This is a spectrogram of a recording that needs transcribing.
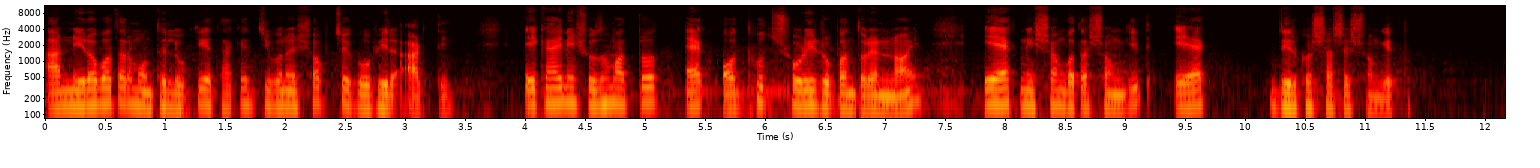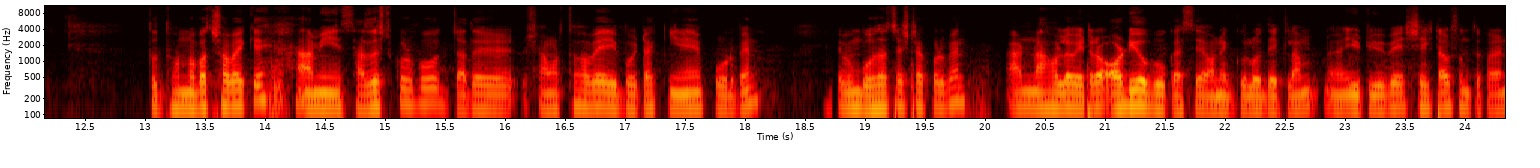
আর নীরবতার মধ্যে লুকিয়ে থাকে জীবনের সবচেয়ে গভীর আরতি। এই কাহিনী শুধুমাত্র এক অদ্ভুত শরীর রূপান্তরের নয়, এ এক নিঃসঙ্গতার সংগীত, এ এক দীর্ঘশ্বাসের সংগীত। তো ধন্যবাদ সবাইকে। আমি সাজেস্ট করব যাদের সামর্থ্য হবে এই বইটা কিনে পড়বেন এবং বোঝার চেষ্টা করবেন। আর না হলেও এটার অডিও বুক আছে, অনেকগুলো দেখলাম ইউটিউবে সেটাও শুনতে পারেন।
